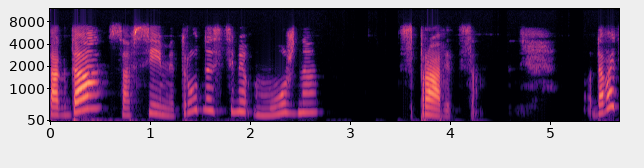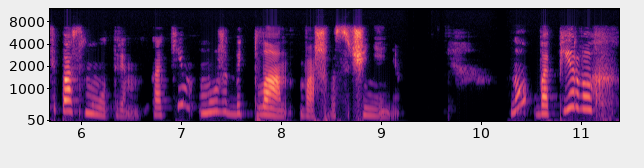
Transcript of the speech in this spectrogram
тогда со всеми трудностями можно справиться. Давайте посмотрим, каким может быть план вашего сочинения. Ну, во-первых,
